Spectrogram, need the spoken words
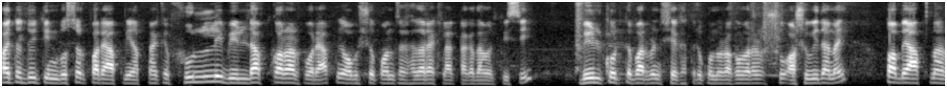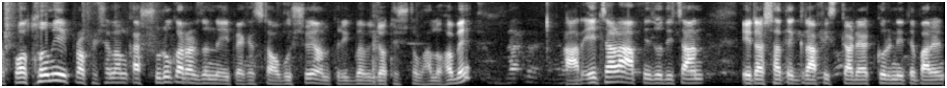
হয়তো দুই, তিন বছর পরে আপনি আপনাকে ফুললি বিল্ড আপ করার পরে আপনি অবশ্যই পঞ্চাশ হাজার, এক লাখ টাকা দামের পিসি বিল্ড করতে পারবেন, সেক্ষেত্রে কোনো রকমের অসুবিধা নাই। তবে আপনার প্রথমেই প্রফেশনাল কাজ শুরু করার জন্য এই প্যাকেজটা অবশ্যই আন্তরিকভাবে যথেষ্ট ভালো হবে। আর এছাড়া আপনি যদি চান, এটার সাথে গ্রাফিক্স কার্ড অ্যাড করে নিতে পারেন।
